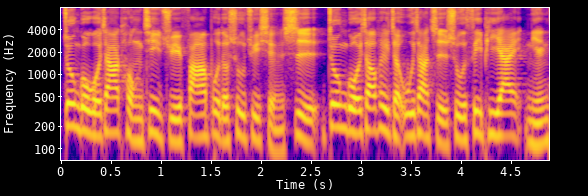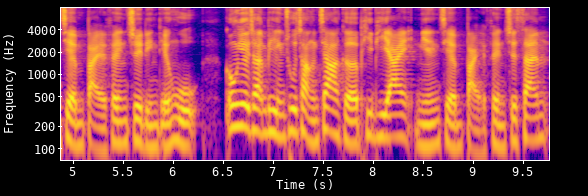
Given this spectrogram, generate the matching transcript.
中国国家统计局发布的数据显示，中国消费者物价指数 CPI 年减百分之零点五，工业产品出厂价格 PPI 年减百分之三。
